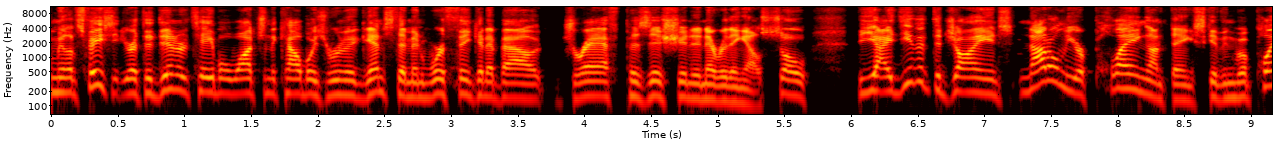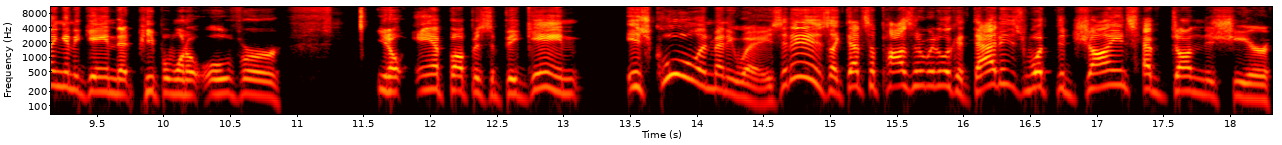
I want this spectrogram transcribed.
I mean, let's face it, you're at the dinner table watching the Cowboys rooting against them, and we're thinking about draft position and everything else. So the idea that the Giants not only are playing on Thanksgiving, but playing in a game that people want to over, you know, amp up as a big game is cool in many ways. It is like that's a positive way to look at. it. That is what the Giants have done this year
